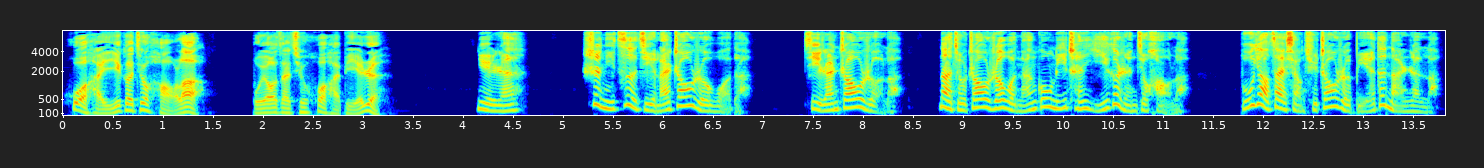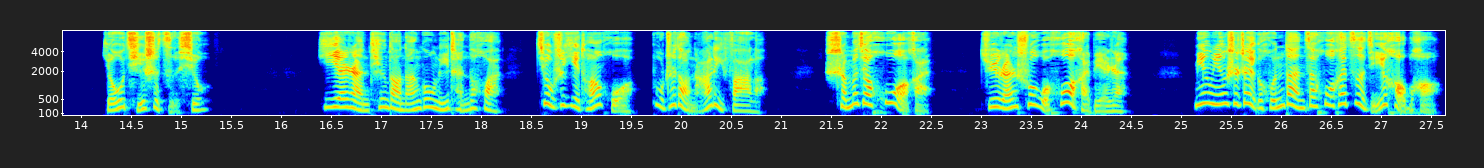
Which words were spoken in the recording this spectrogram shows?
祸害一个就好了，不要再去祸害别人。女人，是你自己来招惹我的。既然招惹了，那就招惹我南宫离尘一个人就好了，不要再想去招惹别的男人了，尤其是子修。伊嫣然听到南宫离尘的话，就是一团火，不知道哪里发了。什么叫祸害？居然说我祸害别人？明明是这个混蛋在祸害自己，好不好？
